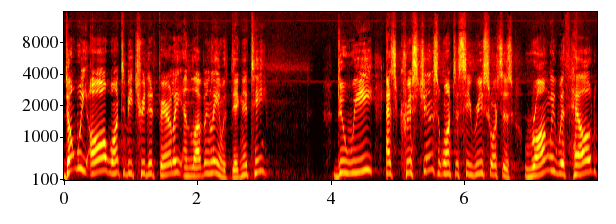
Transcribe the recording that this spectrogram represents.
Don't we all want to be treated fairly and lovingly and with dignity? Do we, as Christians, want to see resources wrongly withheld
